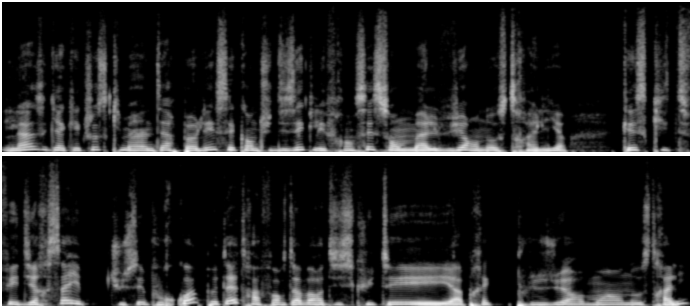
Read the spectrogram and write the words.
Là, il y a quelque chose qui m'a interpellée, c'est quand tu disais que les Français sont mal vus en Australie. Qu'est-ce qui te fait dire ça et tu sais pourquoi peut-être à force d'avoir discuté et après plusieurs mois en Australie?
